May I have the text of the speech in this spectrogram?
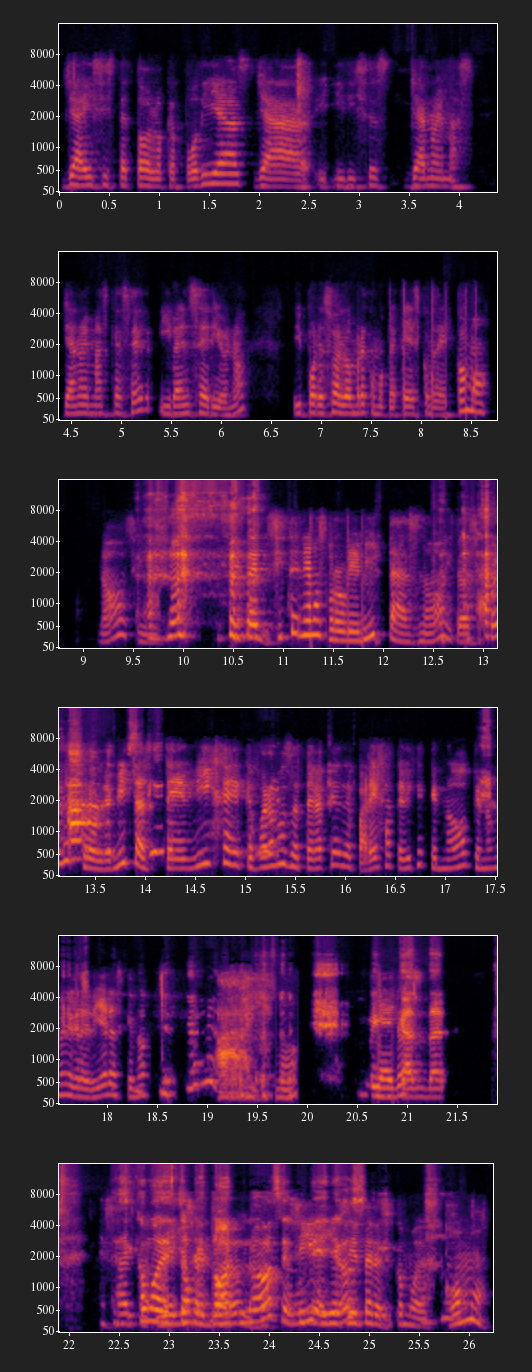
ya hiciste todo lo que podías, ya, y, dices, ya no hay más, ya no hay más que hacer y va en serio, ¿no? Y por eso al hombre como que es como de, ¿cómo? ¿no? Sí, teníamos problemitas, ¿no? Y todas, ¿cuáles problemitas? Te dije que fuéramos a terapia de pareja, te dije que no, que no me agredieras, que no. Ay, ¿no? Me encanta. Así como de sopetón, ¿no? sí, ellos, sienten así como de, ¿cómo?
